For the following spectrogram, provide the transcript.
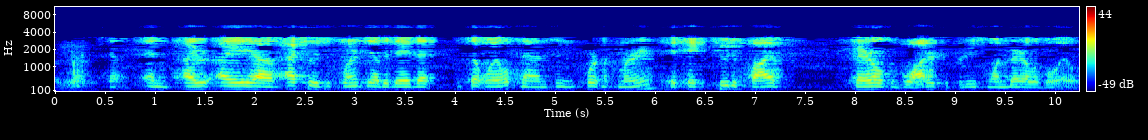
the. Yeah, and I, I uh, actually just learned the other day that the oil sands in Fort McMurray, it takes two to five barrels of water to produce one barrel of oil.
